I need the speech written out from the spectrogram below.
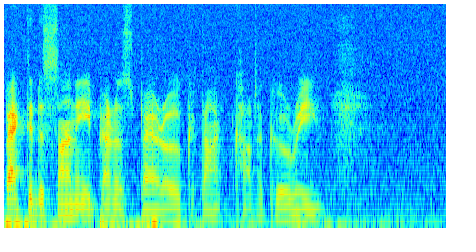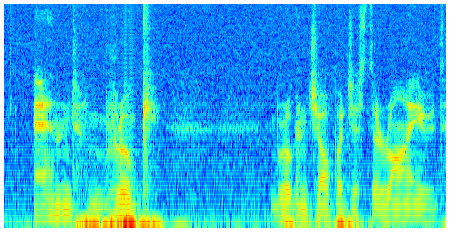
back to the sunny Perospero, Katakuri, and Brook. Brook and Chopper just arrived.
